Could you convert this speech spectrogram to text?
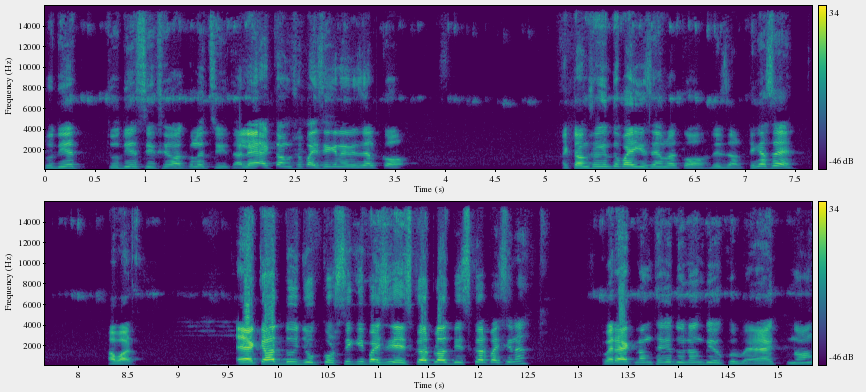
টু দিয়ে টু দিয়ে সিক্স ভাগ করলে থ্রি তাহলে একটা অংশ পাইছে কিনা রেজাল্ট ক? একটা অংশ কিন্তু পাই গেছি আমরা ক রেজাল্ট ঠিক আছে? আবার এক আর দুই যোগ করছি, কি পাইছি? A square plus B square পাইছি না? এবার এক নং থেকে দুই নং বিয়োগ করবে। এক নং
